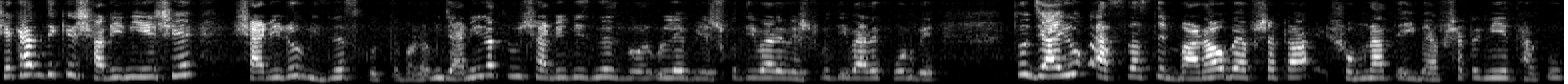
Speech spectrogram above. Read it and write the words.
সেখান থেকে শাড়ি নিয়ে এসে শাড়িরও বিজনেস করতে পারো। আমি জানি না তুমি শাড়ি বিজনেস বললে বৃহস্পতিবারে বৃহস্পতিবারে করবে। তো যাই হোক, আস্তে আস্তে বাড়াও ব্যবসাটা। সোমনাথ এই ব্যবসাটা নিয়ে থাকুক।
